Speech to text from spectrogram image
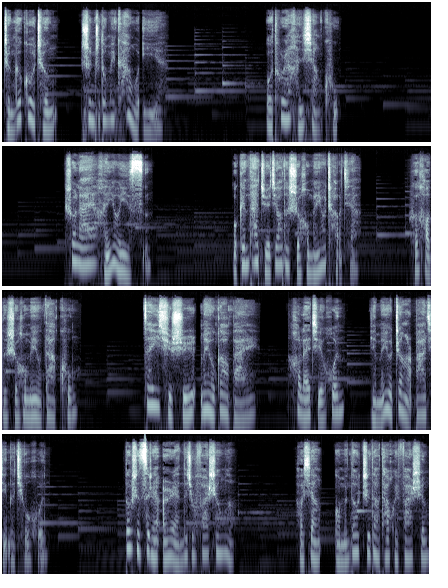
整个过程甚至都没看我一眼。我突然很想哭。说来很有意思。我跟他绝交的时候没有吵架，和好的时候没有大哭，在一起时没有告白，后来结婚也没有正儿八经的求婚，都是自然而然的就发生了，好像我们都知道它会发生，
